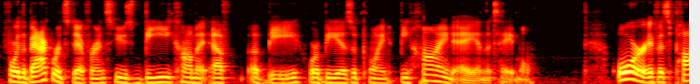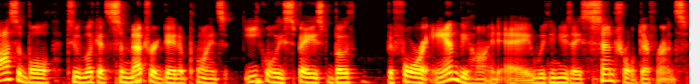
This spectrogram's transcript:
For the backwards difference, use b comma f of b, where b is a point behind a in the table. Or if it's possible to look at symmetric data points equally spaced both before and behind A, we can use a central difference.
